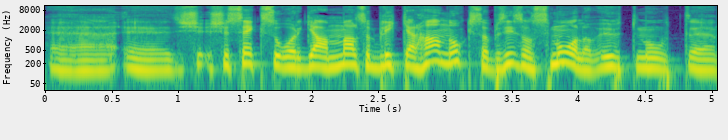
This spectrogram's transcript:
Eh, eh, 26 år gammal så blickar han också, precis som Smolov, ut mot eh, eh,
